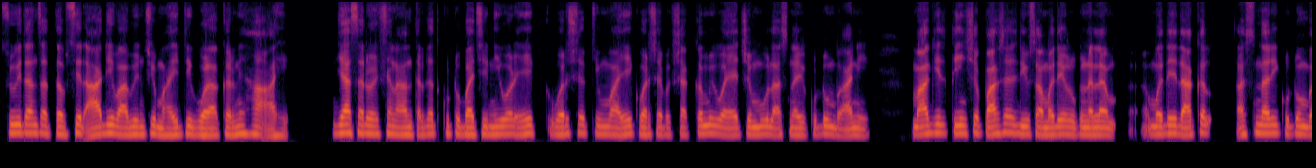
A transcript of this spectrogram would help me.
सुविधांचा तपशील आदी बाबींची माहिती गोळा करणे हा आहे. या सर्वेक्षणाअंतर्गत कुटुंबाची निवड एक वर्ष किंवा एक वर्षापेक्षा कमी वयाचे मूल असणारे कुटुंब आणि मागील तीनशे पासष्ट दिवसामध्ये रुग्णालयामध्ये दाखल असणारी कुटुंब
